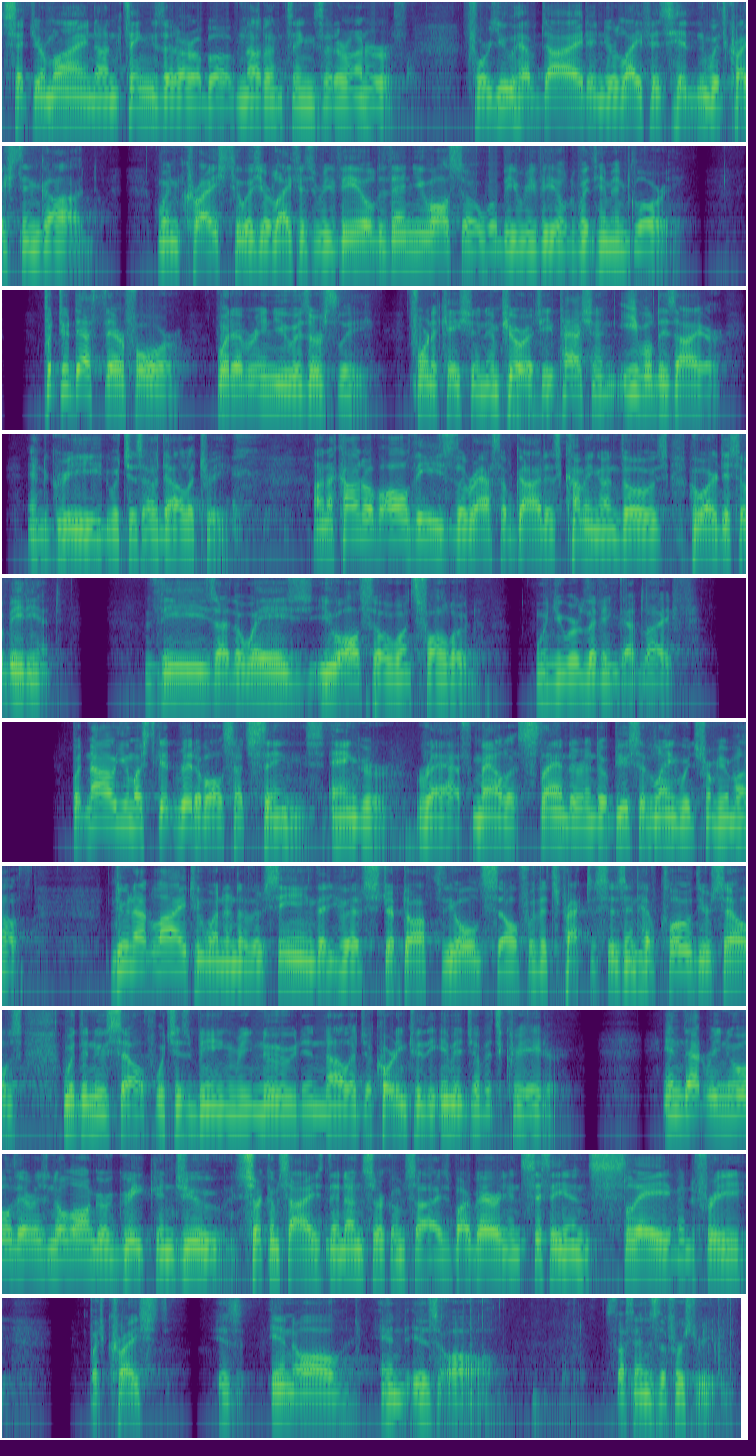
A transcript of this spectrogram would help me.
Set your mind on things that are above, not on things that are on earth. For you have died, and your life is hidden with Christ in God. When Christ, who is your life, is revealed, then you also will be revealed with him in glory. Put to death, therefore, whatever in you is earthly fornication, impurity, passion, evil desire, and greed, which is idolatry. On account of all these, the wrath of God is coming on those who are disobedient. These are the ways you also once followed when you were living that life. But now you must get rid of all such things anger, wrath, malice, slander, and abusive language from your mouth. Do not lie to one another, seeing that you have stripped off the old self with its practices and have clothed yourselves with the new self, which is being renewed in knowledge according to the image of its Creator. In that renewal, there is no longer Greek and Jew, circumcised and uncircumcised, barbarian, Scythian, slave and free but Christ is in all and is all. So thus ends the first reading.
